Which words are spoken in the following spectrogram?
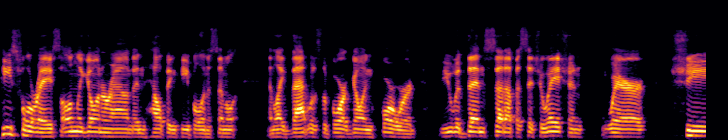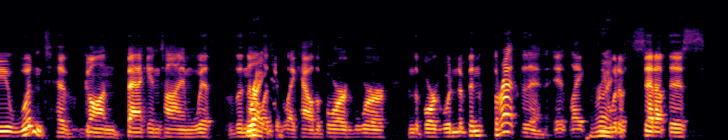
peaceful race, only going around and helping people and a similar, and like that was the Borg going forward, you would then set up a situation where she wouldn't have gone back in time with the Right. knowledge of like how the Borg were and the Borg wouldn't have been a threat then. It like Right. you would have set up this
